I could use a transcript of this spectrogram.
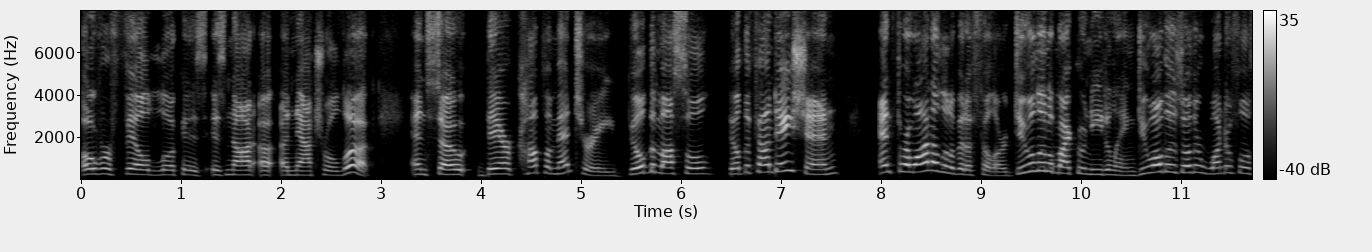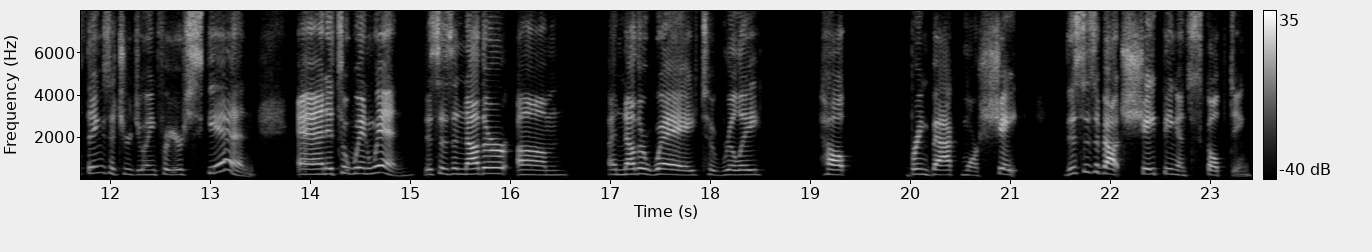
overfilled look is is not a, a natural look. And so they're complementary. Build the muscle, build the foundation, and throw on a little bit of filler. Do a little microneedling. Do all those other wonderful things that you're doing for your skin, and it's a win-win. This is another um, another way to really help bring back more shape. This is about shaping and sculpting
